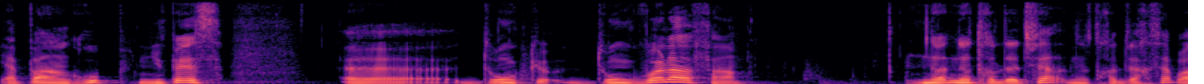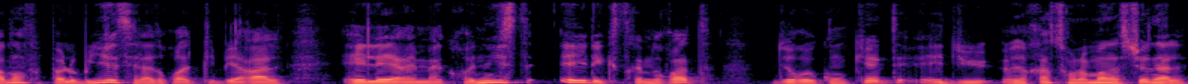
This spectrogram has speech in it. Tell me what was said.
n'y a pas un groupe NUPES. donc, donc voilà, enfin, notre adversaire, notre adversaire pardon, faut pas l'oublier, c'est la droite libérale, LR et macroniste, et l'extrême droite de Reconquête et du Rassemblement national.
